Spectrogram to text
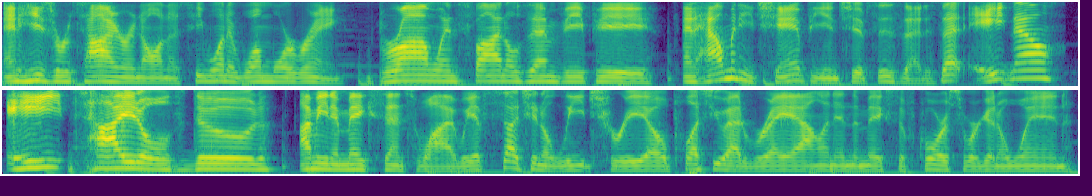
And he's retiring on us. He wanted one more ring. Bron wins finals MVP. And how many championships is that? Is that eight now? Eight titles, dude. I mean, it makes sense why. We have such an elite trio. Plus, you had Ray Allen in the mix. Of course, we're going to win.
